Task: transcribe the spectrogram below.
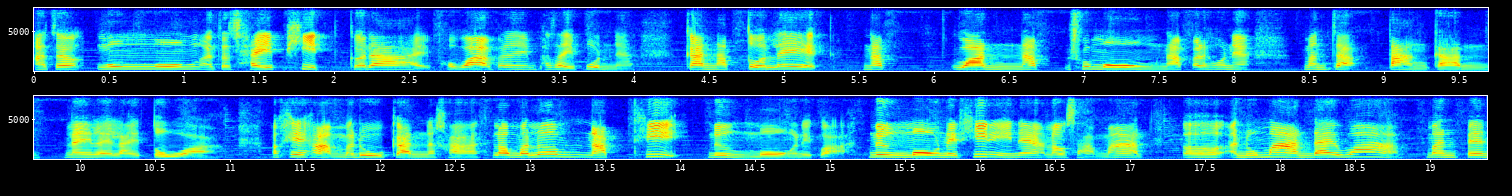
อาจจะงงๆอาจจะใช้ผิดก็ได้ เพราะว่าภาษาญี่ปุ่นเนี่ยการนับตัวเลขนับวันนับชั่วโมง นับอะไรพวกเนี้ยมันจะต่างกันในหลาย ๆ ตัว โอเคค่ะ มาดูกันนะคะ เรามาเริ่มนับที่ 1 โมงกันดีกว่า 1 โมงในที่นี้เนี่ยเราสามารถอออนุมานได้ว่ามันเป็น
